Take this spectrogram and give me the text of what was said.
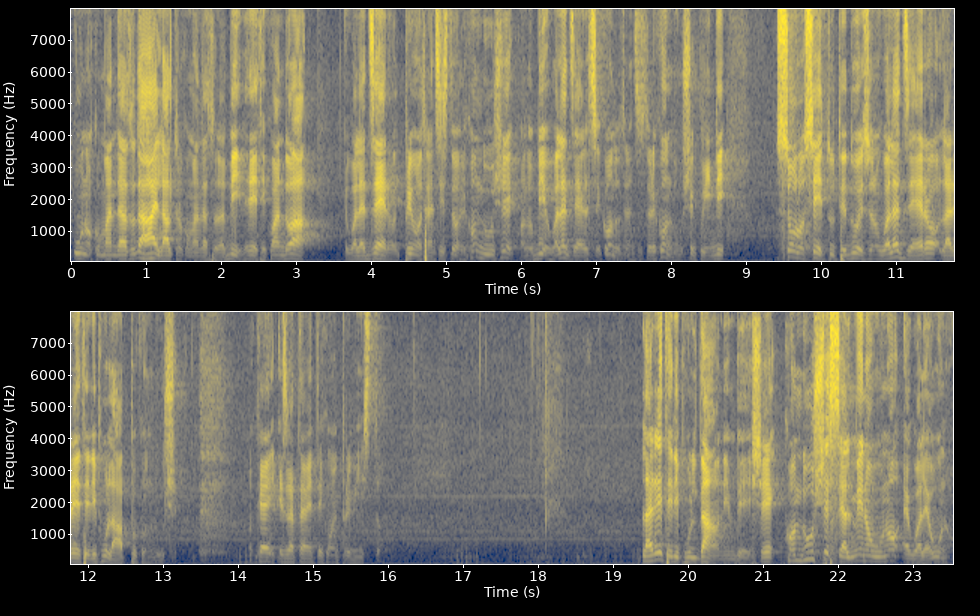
uno comandato da A e l'altro comandato da B. Vedete quando A è uguale a 0 il primo transistore conduce quando B è uguale a 0 il secondo transistore conduce quindi solo se tutte e due sono uguali a 0 la rete di pull up conduce ok? esattamente come previsto la rete di pull down invece conduce se almeno 1 è uguale a 1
